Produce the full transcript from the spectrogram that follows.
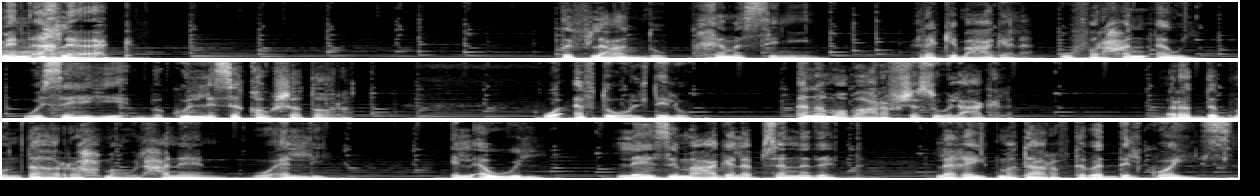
من أخلاقك. طفل عنده خمس سنين راكب عجلة وفرحان قوي وسايق بكل ثقة وشطارة. وقفته وقلت له أنا ما بعرفش أسوق العجلة. رد بمنتهى الرحمة والحنان وقال لي الأول لازم عجلة بسندات لغاية ما تعرف تبدل كويس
